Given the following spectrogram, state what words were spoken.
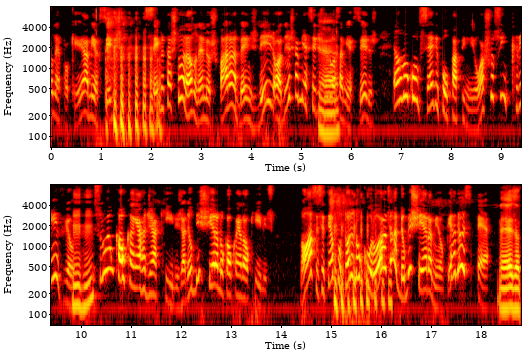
1, né? Porque a Mercedes sempre está estourando, né? Meus parabéns. Desde, ó, desde que a Mercedes é. virou essa Mercedes, ela não consegue poupar pneu. Eu acho isso incrível. Uhum. Isso não é um calcanhar de Aquiles. Já deu bicheira no calcanhar do Aquiles. Nossa, esse tempo todo não curou, já deu bicheira, meu. Perdeu esse pé. É, exa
